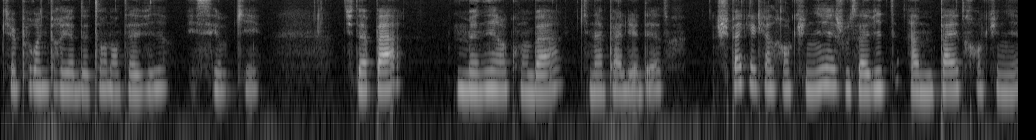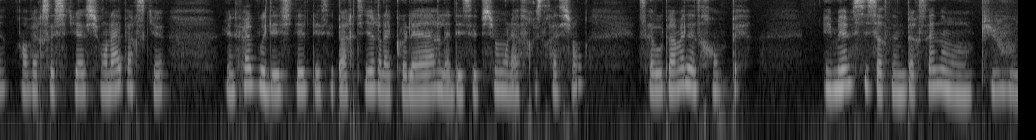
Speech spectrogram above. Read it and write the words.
que pour une période de temps dans ta vie et c'est ok. Tu dois pas mener un combat n'a pas lieu d'être. Je suis pas quelqu'un de rancunier et je vous invite à ne pas être rancunier envers ces situations-là parce que une fois que vous décidez de laisser partir la colère, la déception ou la frustration, ça vous permet d'être en paix. Et même si certaines personnes ont pu vous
